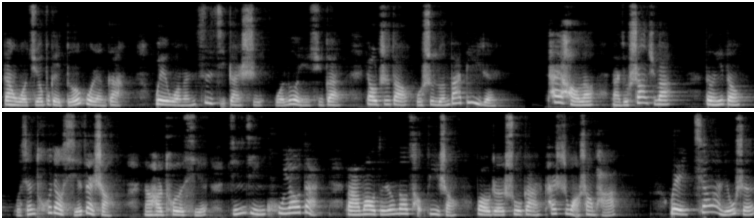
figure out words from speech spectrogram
但我绝不给德国人干。为我们自己干事，我乐于去干。要知道，我是伦巴第人。太好了，那就上去吧。等一等，我先脱掉鞋再上。男孩脱了鞋，紧紧裤腰带，把帽子扔到草地上，抱着树干开始往上爬。喂，千万留神！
